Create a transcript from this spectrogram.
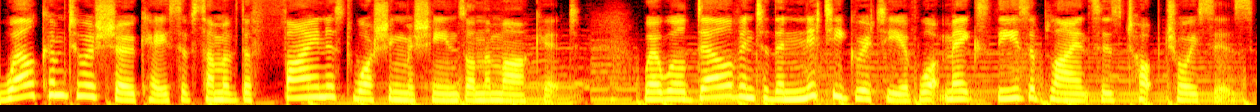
Welcome to a showcase of some of the finest washing machines on the market, where we'll delve into the nitty-gritty of what makes these appliances top choices.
